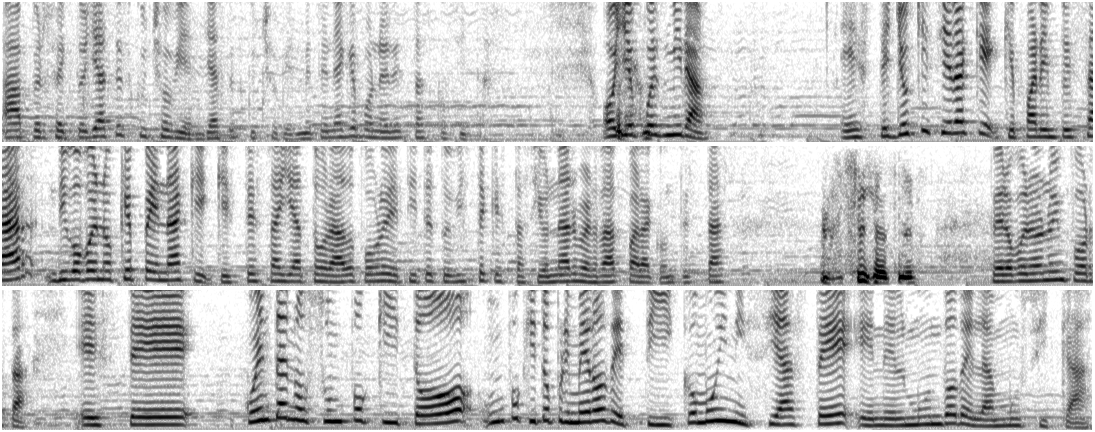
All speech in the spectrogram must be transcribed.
Ah, perfecto, ya te escucho bien, ya te escucho bien. Me tenía que poner estas cositas. Oye, pues mira, este, yo quisiera que, que para empezar, digo, bueno, qué pena que, que, estés ahí atorado, pobre de ti, te tuviste que estacionar, ¿verdad? Para contestar. Sí, así es. Pero bueno, no importa. Este, cuéntanos un poquito, un poquito primero de ti, cómo iniciaste en el mundo de la música.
